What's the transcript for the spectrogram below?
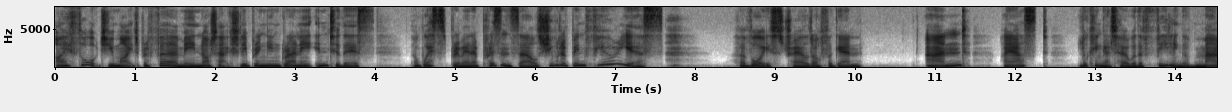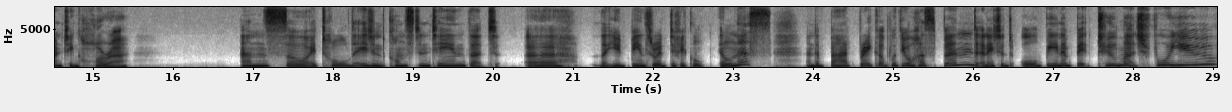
I thought you might prefer me not actually bringing Granny into this. A Westbrim in a prison cell, she would have been furious. Her voice trailed off again. And? I asked, looking at her with a feeling of mounting horror. And so I told Agent Constantine that, uh, that you'd been through a difficult illness and a bad breakup with your husband, and it had all been a bit too much for you.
